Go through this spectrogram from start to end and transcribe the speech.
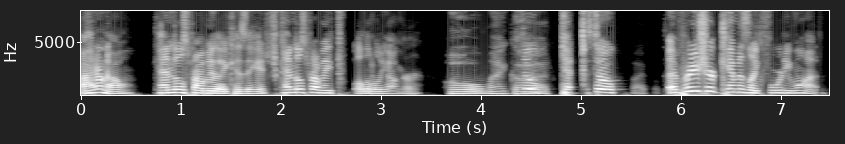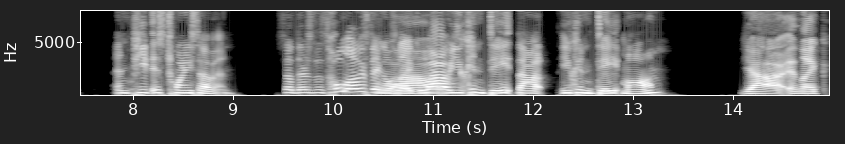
I don't know. Kendall's probably like his age. Kendall's probably t- a little younger. Oh my god. So, Ke- so I'm pretty sure Kim is like 41 and Pete is 27. So there's this whole other thing of like, Wow. wow, you can date that, you can date mom. yeah, and like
